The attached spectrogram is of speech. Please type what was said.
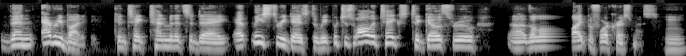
then everybody can take 10 minutes a day, at least three days a week, which is all it takes to go through uh, the light before Christmas. Mm.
